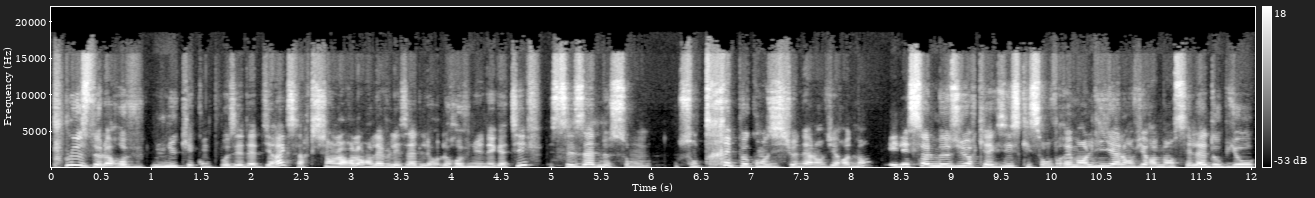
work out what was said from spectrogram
plus de leur revenu qui est composé d'aides directes, c'est-à-dire que si on leur enlève les aides, le, revenu est négatif. Ces aides ne sont, sont très peu conditionnées à l'environnement. Et les seules mesures qui existent qui sont vraiment liées à l'environnement, c'est l'aide au bio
